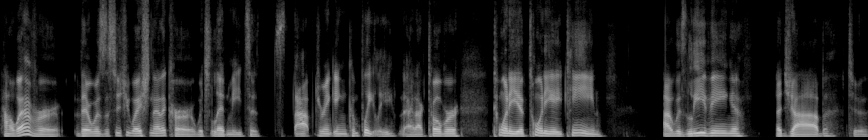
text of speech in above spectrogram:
However, there was a situation that occurred which led me to stop drinking completely. At October 20th, 2018, I was leaving a job to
